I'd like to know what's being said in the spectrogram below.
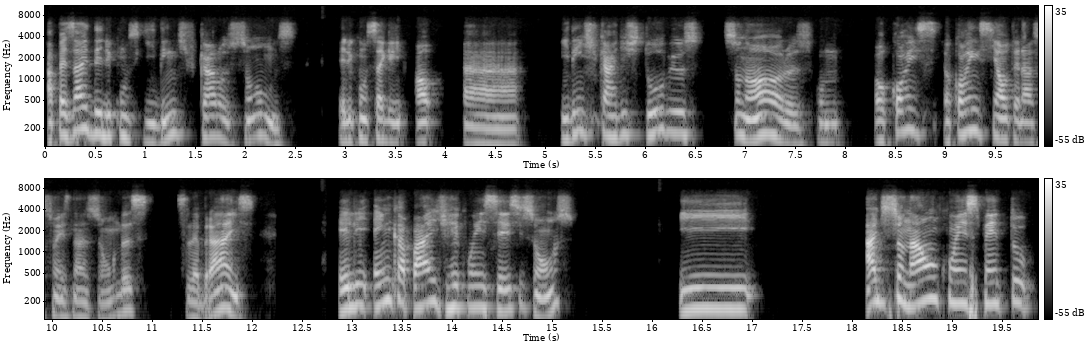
apesar dele conseguir identificar os sons, ele consegue uh, identificar distúrbios sonoros, um, ocorrem, ocorrem sim alterações nas ondas cerebrais ele é incapaz de reconhecer esses sons e adicionar um conhecimento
